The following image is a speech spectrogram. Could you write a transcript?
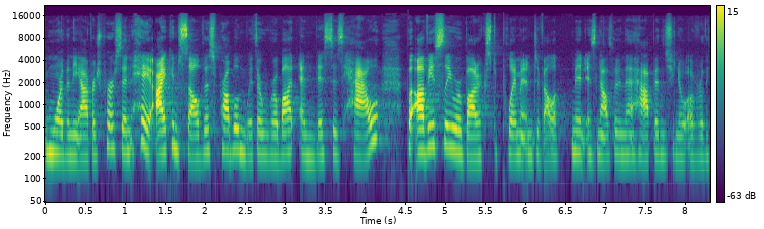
more than the average person, hey, I can solve this problem with a robot and this is how. But obviously robotics deployment and development is not something that happens, you know, over the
